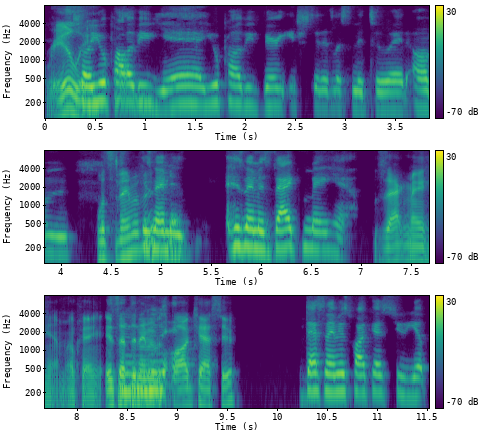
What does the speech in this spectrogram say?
Really? So you'll probably be yeah, you'll probably be very interested in listening to it. Um, What's the name of his it? name is his name is Zach Mayhem. Zach Mayhem. Okay. Is that the name of his Mhm. podcast too? That's the name of his podcast too. Yep.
